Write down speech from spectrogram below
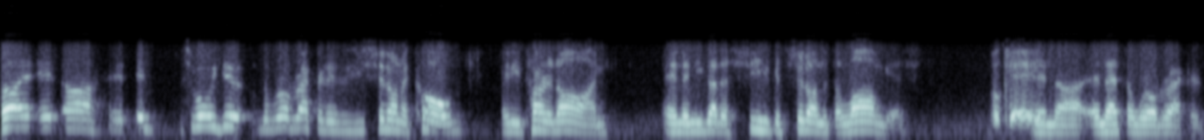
Well, it, it uh, it, it so what we do. The world record is, is you sit on a cold and you turn it on, and then you got to see who could sit on it the longest, Okay. and uh, and that's a world record.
